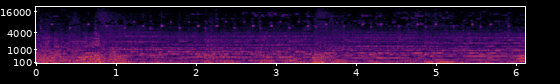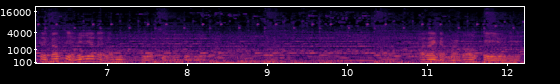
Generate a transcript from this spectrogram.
เข้ามาแล้วไม่ได้เข้าแต่ก็เสียไม่เยอะแหละเราถือว่าเสียไม่เสียเยอะถ้าได้กลับมาก็โอเคอยู่นะฮะ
